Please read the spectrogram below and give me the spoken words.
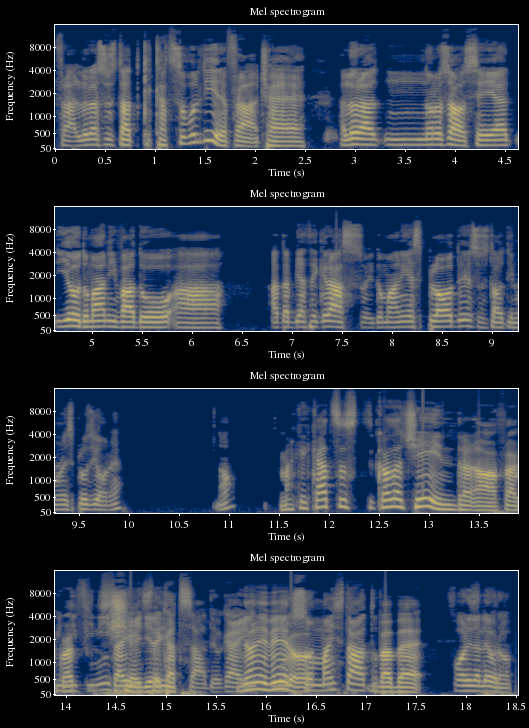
Fra, allora sono stato. Che cazzo vuol dire, fra? Cioè, allora, mh, non lo so, se eh, io domani vado a, ad Abbiategrasso e domani esplode, sono stato in un'esplosione? No? Ma che cazzo, st- cosa c'entra? No, fra Quindi qua finisci stai- a dire stai- cazzate, ok? Non è vero. Non sono mai stato Vabbè, fuori dall'Europa.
